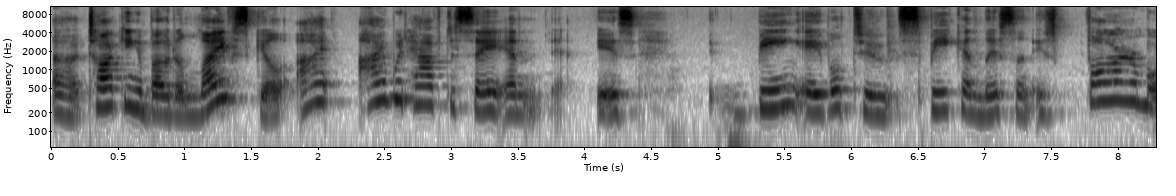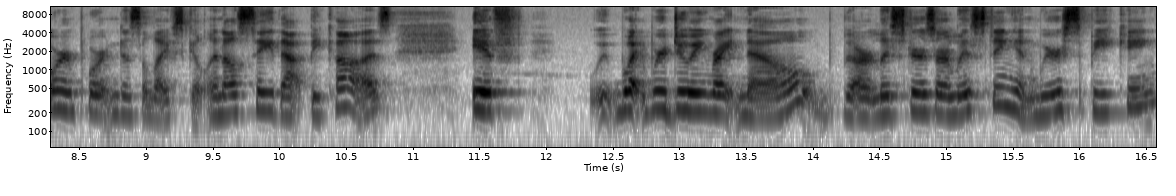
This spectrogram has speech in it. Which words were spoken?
uh, talking about a life skill, I I would have to say, and is being able to speak and listen is far more important as a life skill. And I'll say that because if what we're doing right now, our listeners are listening and we're speaking.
